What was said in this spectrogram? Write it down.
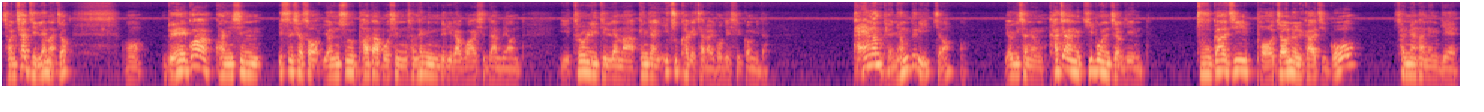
전차 딜레마죠. 어, 뇌과학 관심 있으셔서 연수 받아보신 선생님들이라고 하시다면 이 트롤리 딜레마 굉장히 익숙하게 잘 알고 계실 겁니다. 다양한 변형들이 있죠. 여기서는 가장 기본적인 두 가지 버전을 가지고 설명하는 게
